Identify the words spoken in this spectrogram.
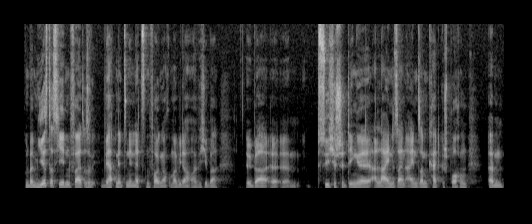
Und bei mir ist das jedenfalls, also wir hatten jetzt in den letzten Folgen auch immer wieder häufig über, über äh, ähm, psychische Dinge, Alleine sein, Einsamkeit gesprochen. Ähm,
